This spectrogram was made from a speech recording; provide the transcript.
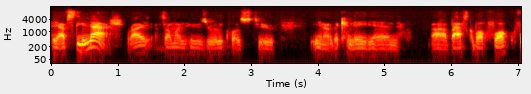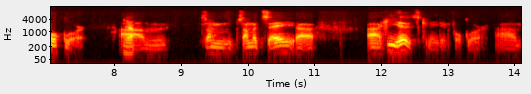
they have Steve Nash, right? Someone who's really close to, you know, the Canadian uh, basketball folk- folklore. Yeah. Um, some some would say uh, uh, he is Canadian folklore, um,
